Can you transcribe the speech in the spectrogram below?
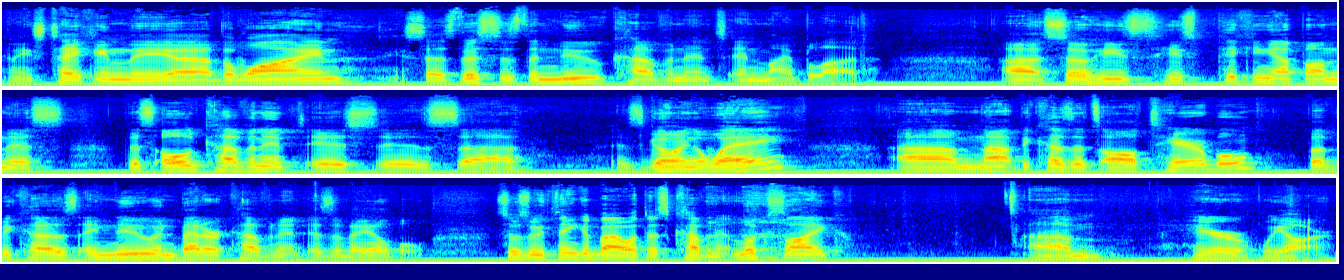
and he's taking the, uh, the wine, he says, This is the new covenant in my blood. Uh, so he's, he's picking up on this. This old covenant is, is, uh, is going away, um, not because it's all terrible, but because a new and better covenant is available. So as we think about what this covenant looks like, um, here we are.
